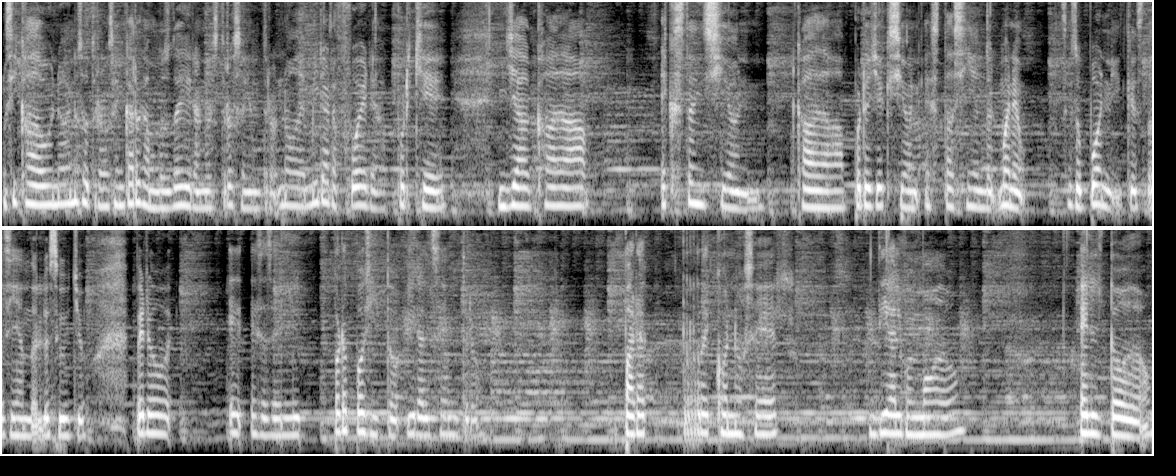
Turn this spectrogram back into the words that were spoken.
si cada uno de nosotros nos encargamos de ir a nuestro centro, no de mirar afuera, porque ya cada extensión, cada proyección está haciendo, bueno, se supone que está haciendo lo suyo, pero e-, ese es el propósito, ir al centro, para reconocer de algún modo el todo.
